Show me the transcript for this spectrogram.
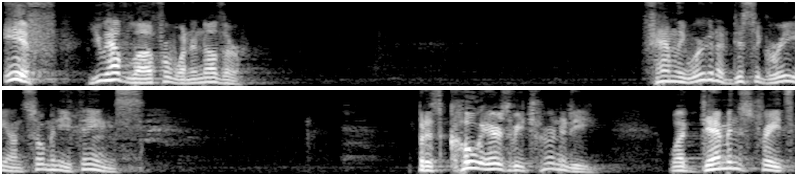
if you have love for one another. Family, we're going to disagree on so many things. But as co heirs of eternity, what demonstrates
